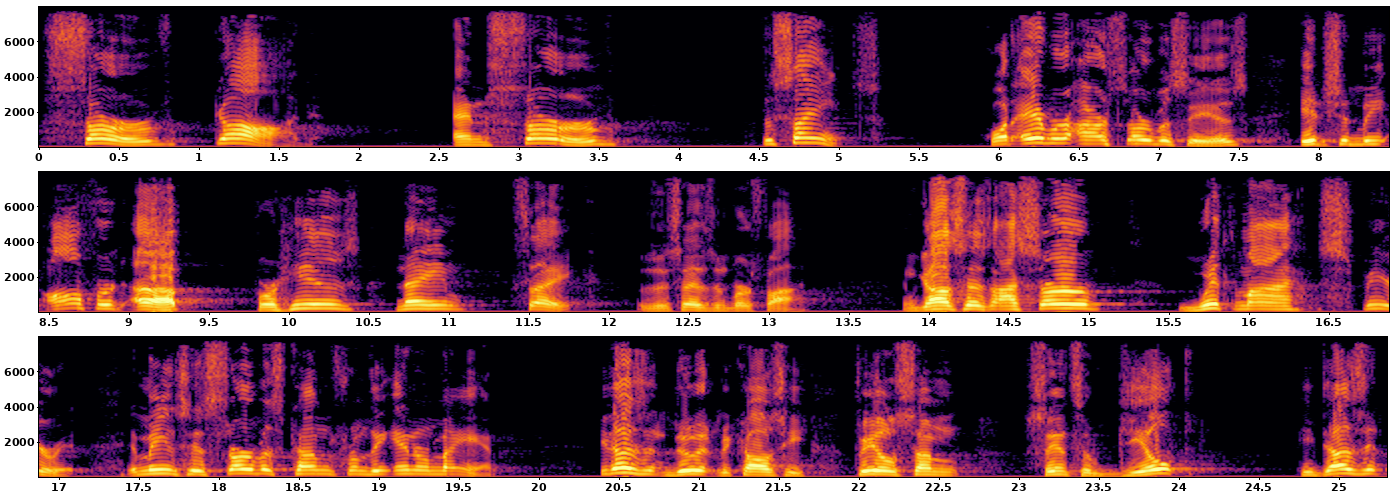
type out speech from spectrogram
serve God and serve the saints. Whatever our service is, it should be offered up for His name's sake, as it says in verse 5. And God says, I serve with my spirit. It means His service comes from the inner man. He doesn't do it because He feels some sense of guilt. He does it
